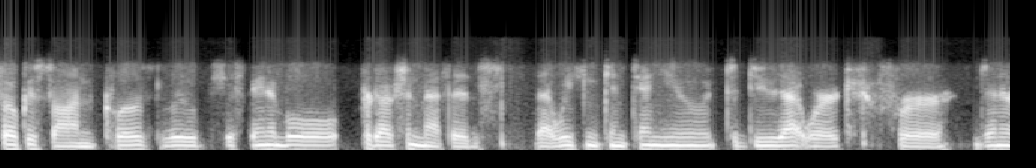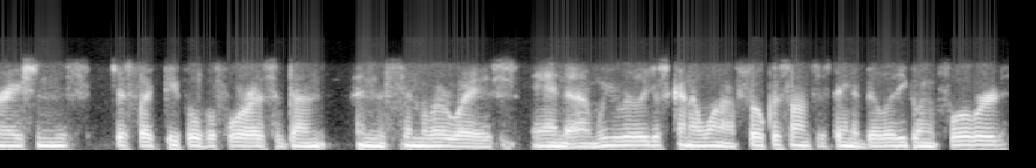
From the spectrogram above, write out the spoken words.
focus on closed loop, sustainable production methods that we can continue to do that work for generations, just like people before us have done in similar ways. And um, we really just kind of want to focus on sustainability going forward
